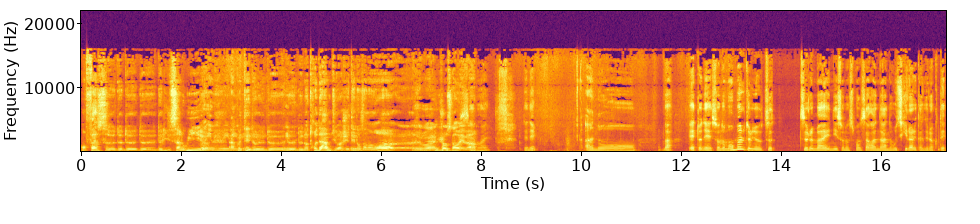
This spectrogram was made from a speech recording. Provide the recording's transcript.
en face de, l'île Saint-Louis, euh, à côté de, Notre-Dame, tu vois, j'étais dans un endroit, euh, la même chose quand même. Hein. Vrai. でねあのーまあえっとねそのモンマルトルに移る前にそのスポンサーがあの打ち切られたんじゃなくて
